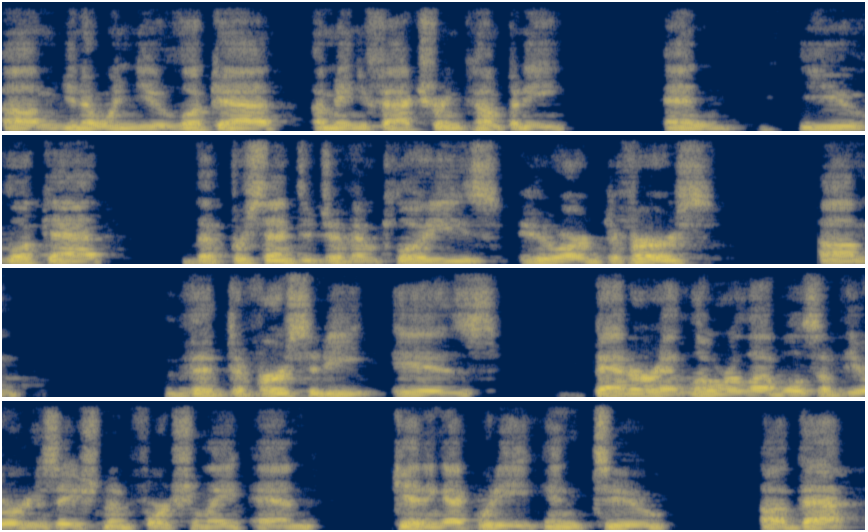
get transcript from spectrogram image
Um, you know, when you look at a manufacturing company and you look at the percentage of employees who are diverse, um, the diversity is better at lower levels of the organization, unfortunately, and getting equity into uh, that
